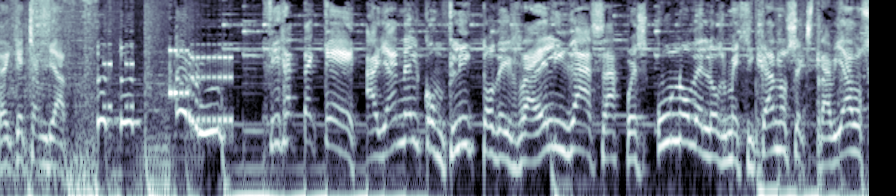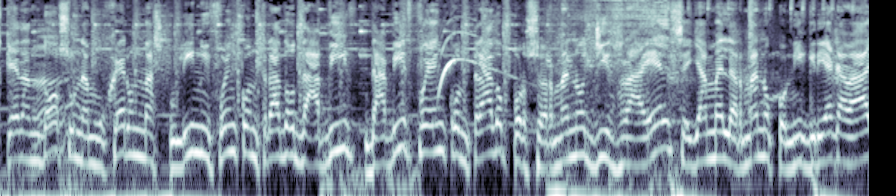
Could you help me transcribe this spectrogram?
hay que chambear. Fíjate que allá en el conflicto de Israel y Gaza, pues uno de los mexicanos extraviados quedan dos, una mujer, un masculino, y fue encontrado David. David fue encontrado por su hermano Israel, se llama el hermano con Y, va,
